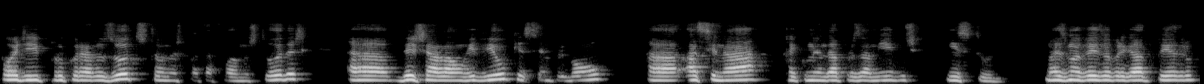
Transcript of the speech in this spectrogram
pode procurar os outros, estão nas plataformas todas. Uh, deixar lá um review, que é sempre bom. Uh, assinar, recomendar para os amigos, isso tudo. Mais uma vez, obrigado, Pedro,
